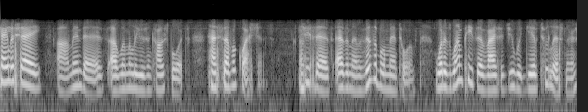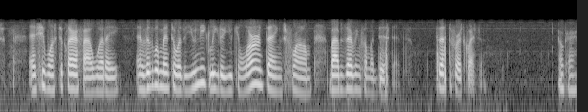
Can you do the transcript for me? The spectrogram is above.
Kayla Shea uh, Mendez of Women Leaders in College Sports has several questions. Okay. She says, as an invisible mentor, what is one piece of advice that you would give to listeners? And she wants to clarify what a invisible mentor is a unique leader you can learn things from by observing from a distance. So that's the first question. Okay.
